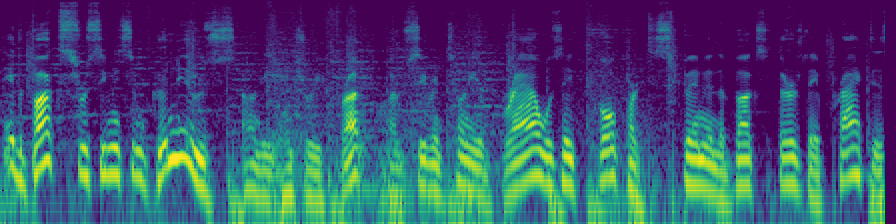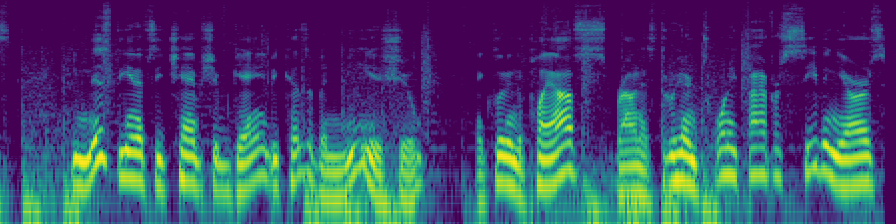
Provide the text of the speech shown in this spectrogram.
Hey, the Bucs receiving some good news on the injury front. Wide receiver Antonio Brown was a full participant in the Bucs Thursday practice. He missed the NFC Championship game because of a knee issue. Including the playoffs, Brown has 325 receiving yards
